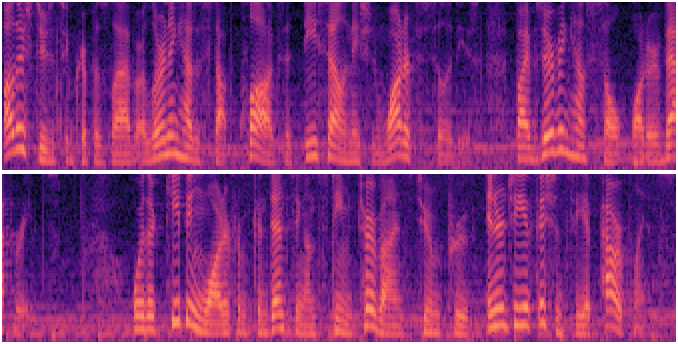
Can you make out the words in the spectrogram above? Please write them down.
Other students in Kripa's lab are learning how to stop clogs at desalination water facilities by observing how salt water evaporates. Or they're keeping water from condensing on steam turbines to improve energy efficiency at power plants.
